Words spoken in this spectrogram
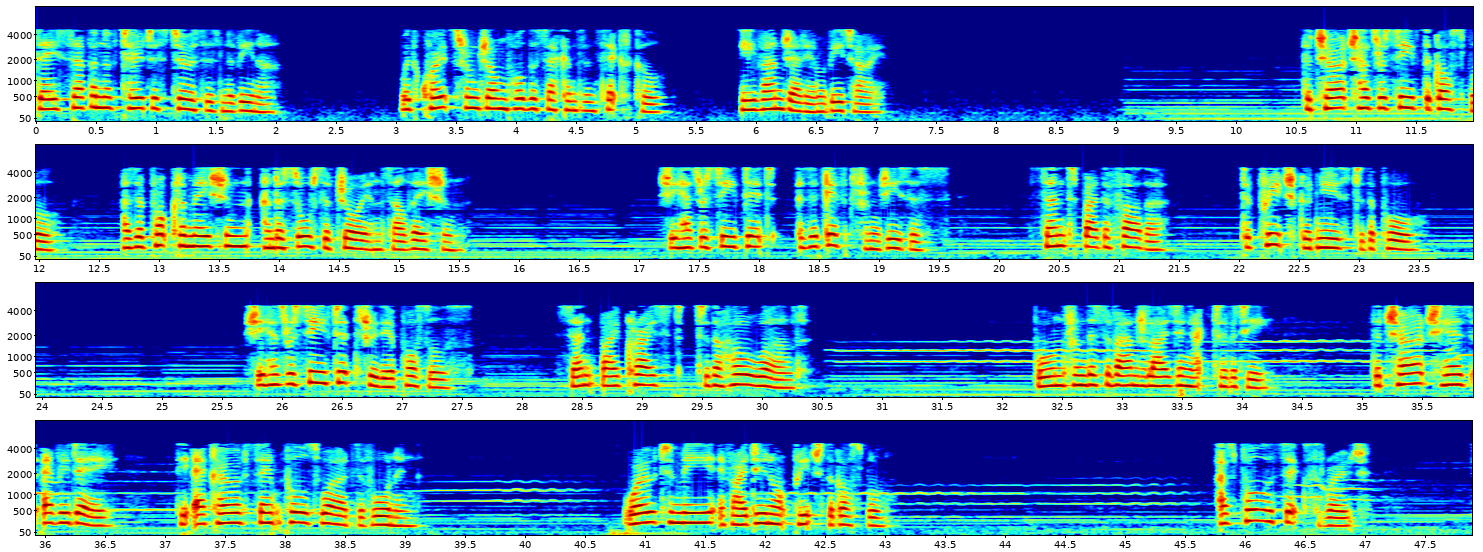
Day 7 of Totus Tuus's Novena, with quotes from John Paul II's encyclical, Evangelium Vitae. The Church has received the Gospel as a proclamation and a source of joy and salvation. She has received it as a gift from Jesus, sent by the Father to preach good news to the poor. She has received it through the Apostles sent by Christ to the whole world. Born from this evangelizing activity, the Church hears every day the echo of St. Paul's words of warning Woe to me if I do not preach the gospel. As Paul VI wrote,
